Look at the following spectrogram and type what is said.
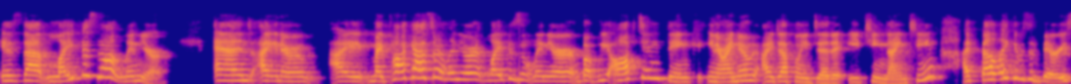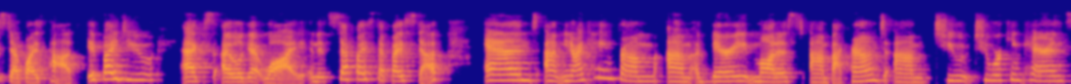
is that life is not linear. And I, you know, I my podcasts aren't linear, life isn't linear, but we often think, you know, I know I definitely did at 18, 19. I felt like it was a very stepwise path. If I do X, I will get Y. And it's step by step by step. And um, you know, I came from um, a very modest um, background, um, two two working parents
